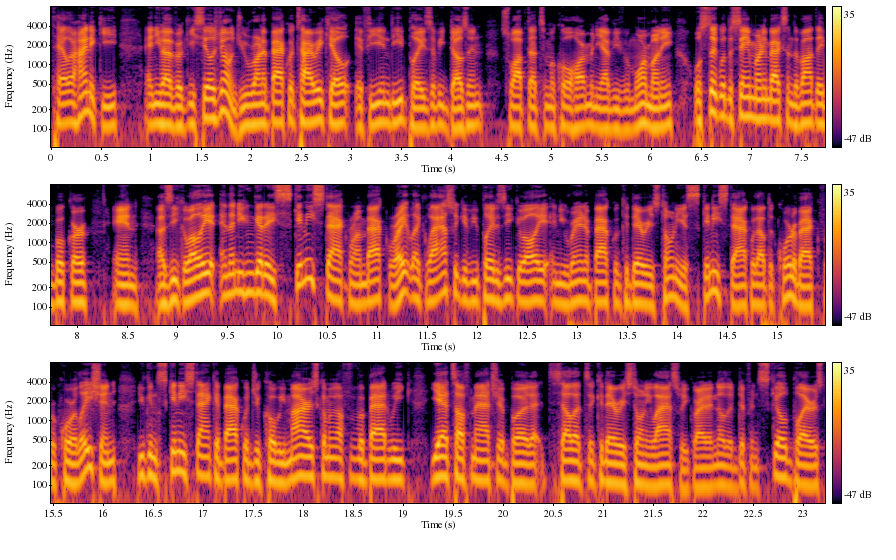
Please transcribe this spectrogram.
Taylor Heinicke, and you have Ricky Seals Jones. You run it back with Tyree Hill if he indeed plays. If he doesn't, swap that to Mecole Hardman. You have even more money. We'll stick with the same running backs in Devontae Booker and Ezekiel Elliott. And then you can get a skinny stack run back, right? Like last week, if you played Ezekiel Elliott and you ran it back with Kadarius Toney, a skinny stack without the quarterback for correlation, you can skinny stack it back with Jakobi Meyers coming off of a bad week. Yeah, tough matchup, but sell it to Kadarius Toney last week, right? I know they're different skilled players,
